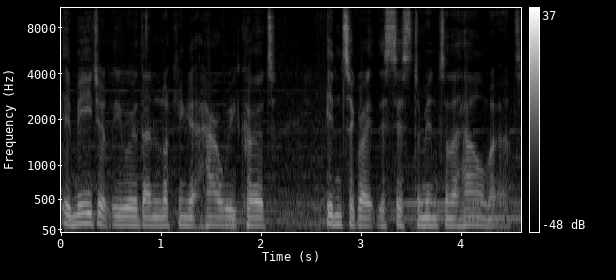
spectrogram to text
immediately we were then looking at how we could integrate this system into the helmet.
